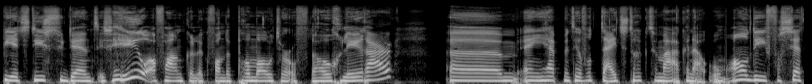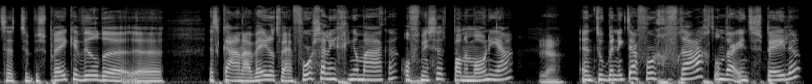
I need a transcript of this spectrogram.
PhD-student is heel afhankelijk van de promotor of de hoogleraar. Um, en je hebt met heel veel tijdsdruk te maken. Nou, om al die facetten te bespreken, wilde uh, het KNAW dat wij een voorstelling gingen maken. Of tenminste, het Pandemonia. Ja. En toen ben ik daarvoor gevraagd om daarin te spelen.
